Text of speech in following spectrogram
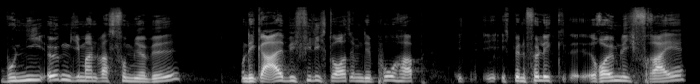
wo nie irgendjemand was von mir will, und egal wie viel ich dort im Depot habe, ich, ich, bin völlig äh, räumlich frei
